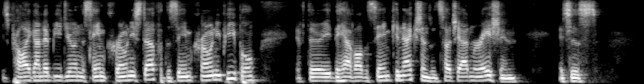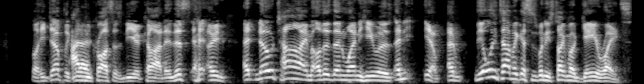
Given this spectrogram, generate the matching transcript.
He's probably going to be doing the same crony stuff with the same crony people. If they they have all the same connections with such admiration, it's just. Well, he definitely comes across as neocon, and this, I mean, at no time other than when he was, and you know, and the only time I guess is when he's talking about gay rights.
